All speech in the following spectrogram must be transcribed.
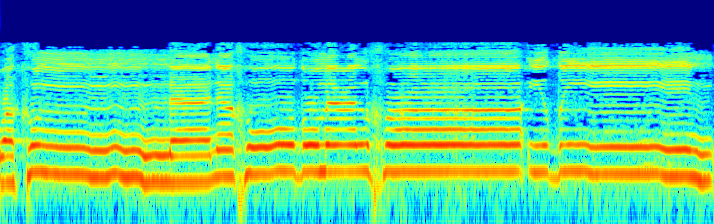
وكنا نخوض مع الخائضين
